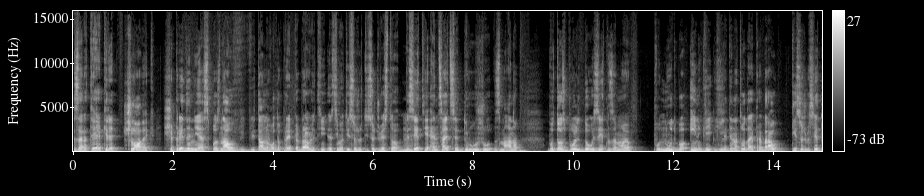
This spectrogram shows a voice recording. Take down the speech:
Zaradi tega, ker je človek, še preden je spoznal vi- vitalno vodo, prej prebral leti, recimo 1000 do 1200 mm. besed, je en cajt se družil z mano, bo dosti bolj douzeten za mojo ponudbo. In gle- glede na to, da je prebral 1000 besed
